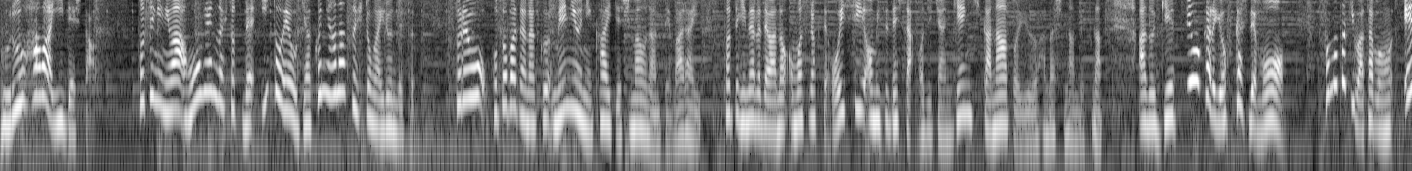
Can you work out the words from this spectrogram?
ブルーハワイでした。栃木には方言の一つで「い」と「え」を逆に話す人がいるんです。それを言葉じゃなくメニューに書いてしまうなんて笑い。栃木ならではの面白くて美味しいお店でしたおじちゃん元気かなという話なんですがあの月曜から夜更かしでもその時は多分「え」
